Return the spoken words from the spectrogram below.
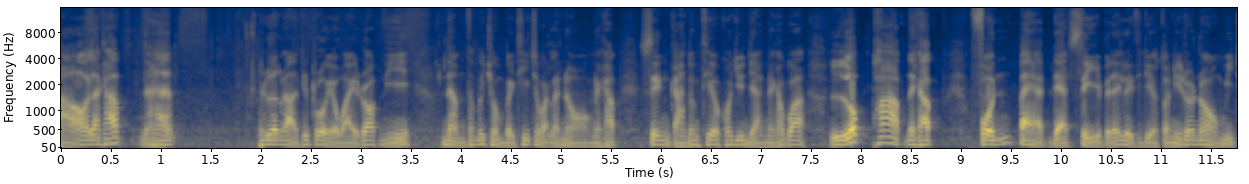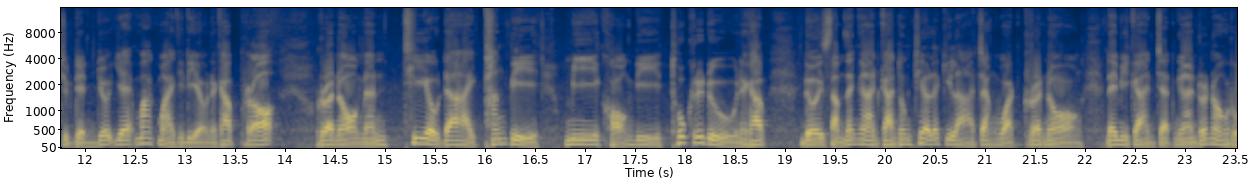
เอาละครับนะฮะ เรื่องราวที่โปรยเอาไว้รอบนี้นำท่านผู้ชมไปที่จังหวัดระนองนะครับ ซึ่งการท่องเที่ยวเขายืนยันนะครับว่า ลบภาพนะครับฝน 8 แดด 4 ไปได้เลยทีเดียว ตอนนี้ระนองมีจุดเด่นเยอะแยะมากมายทีเดียวนะครับ เพราะระนองนั้นเที่ยวได้ทั้งปีมีของดีทุกฤดูนะครับ โดยสำนักงานการท่องเที่ยวและกีฬาจังหวัดระนอง ได้มีการจัดงานระนองโร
